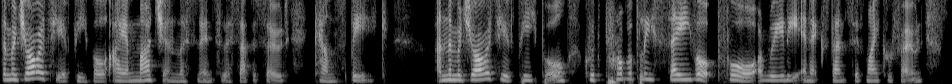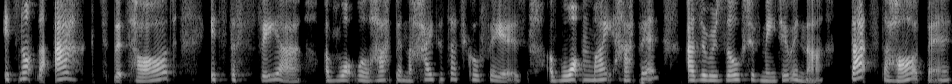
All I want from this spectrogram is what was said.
The majority of people, I imagine, listening to this episode can speak. And the majority of people could probably save up for a really inexpensive microphone. It's not the act that's hard, it's the fear of what will happen, the hypothetical fears of what might happen as a result of me doing that. That's the hard bit.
